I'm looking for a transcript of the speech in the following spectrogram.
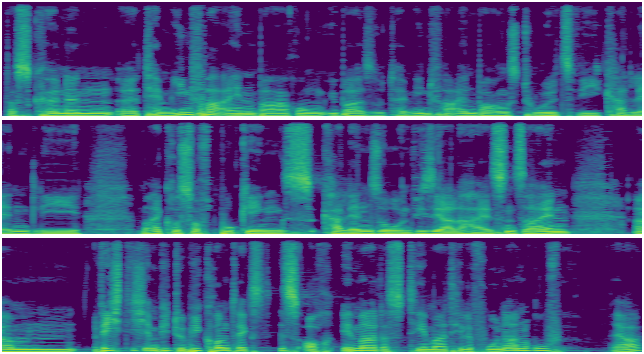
das können äh, Terminvereinbarungen über so Terminvereinbarungstools wie Calendly, Microsoft Bookings, Calenso und wie sie alle heißen sein. Ähm, wichtig im B2B-Kontext ist auch immer das Thema Telefonanrufe. Ja,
